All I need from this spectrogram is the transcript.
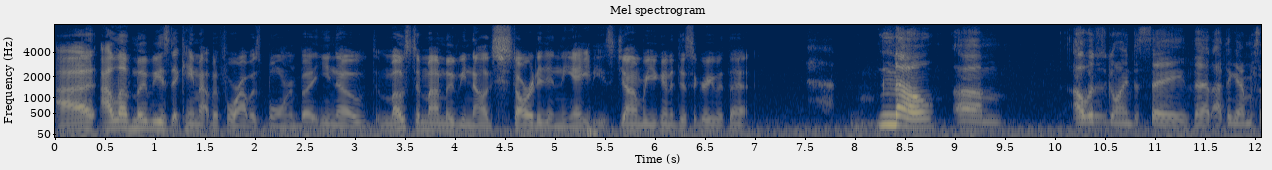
I, I love movies that came out before I was born, but you know most of my movie knowledge started in the '80s. John, were you going to disagree with that? No. Um, I was just going to say that I think I, mis-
